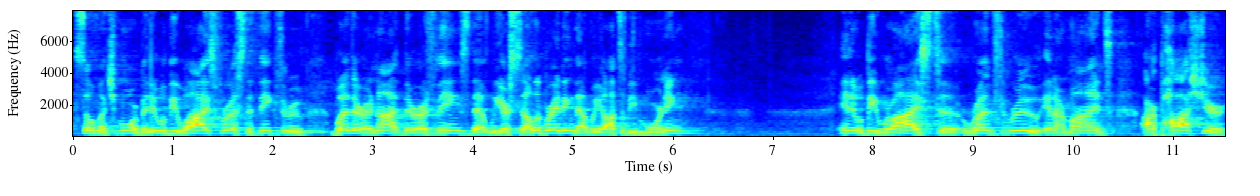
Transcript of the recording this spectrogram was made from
so much more. But it would be wise for us to think through whether or not there are things that we are celebrating that we ought to be mourning. And it would be wise to run through in our minds our posture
